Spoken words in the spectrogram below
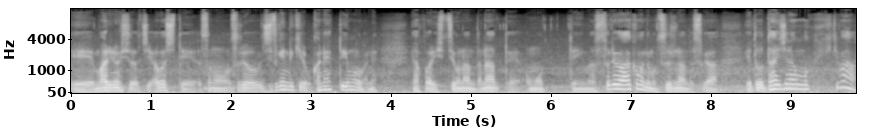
えー、周りの人たち合わせてそのそれを実現できるお金っていうものがねやっぱり必要なんだなって思ってていますそれはあくまでもツールなんですが、えーと、大事な目的は、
